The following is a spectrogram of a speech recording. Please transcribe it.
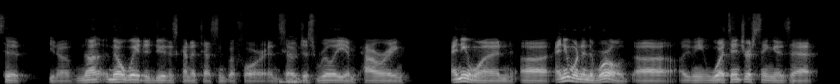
to you know no, no way to do this kind of testing before and so mm-hmm. just really empowering anyone uh, anyone in the world. Uh, I mean, what's interesting is that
